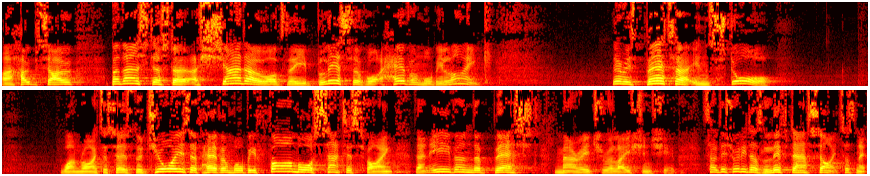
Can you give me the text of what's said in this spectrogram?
I hope so. But that's just a, a shadow of the bliss of what heaven will be like. There is better in store. One writer says, the joys of heaven will be far more satisfying than even the best marriage relationship. So this really does lift our sights, doesn't it?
